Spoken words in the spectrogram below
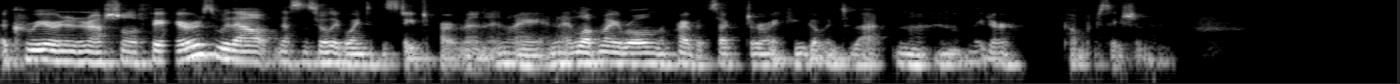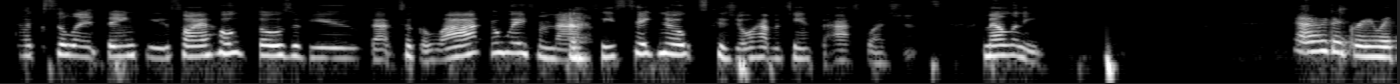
a career in international affairs without necessarily going to the State Department. And I and I love my role in the private sector. I can go into that in a, in a later conversation. Excellent, thank you. So I hope those of you that took a lot away from that, please take notes because you'll have a chance to ask questions. Melanie. Yeah, I would agree with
